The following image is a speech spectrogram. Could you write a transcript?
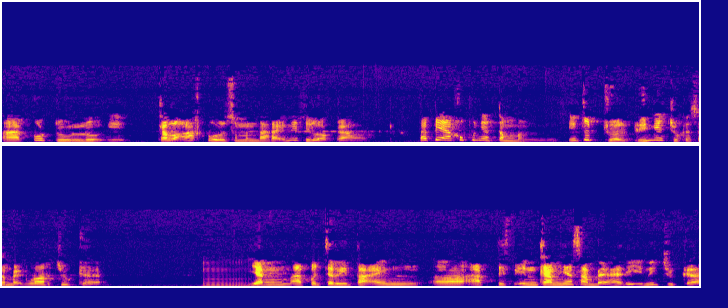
aku dulu kalau aku sementara ini di lokal, tapi aku punya temen itu jual belinya juga sampai keluar juga. Hmm. Yang aku ceritain eh, aktif income-nya sampai hari ini juga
